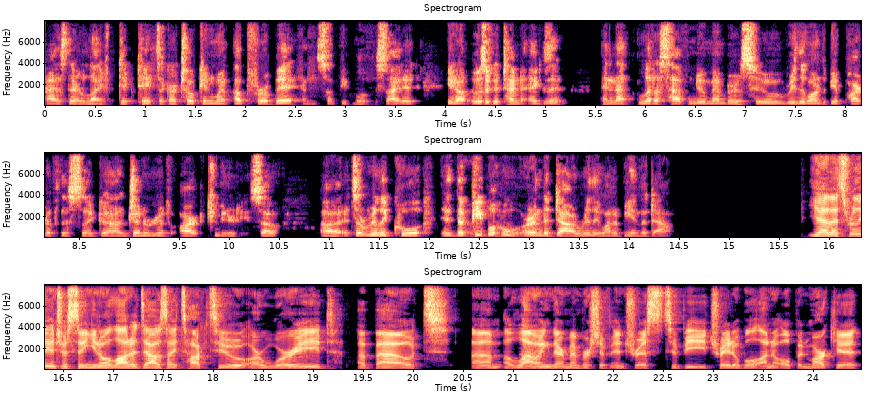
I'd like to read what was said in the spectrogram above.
as their life dictates. Like our token went up for a bit, and some people decided you know it was a good time to exit and that let us have new members who really wanted to be a part of this like uh, generative art community. So uh, it's a really cool. The people who are in the DAO really want to be in the DAO. Yeah, that's really interesting. You know, a lot of DAOs I talk to are worried about um, allowing their membership interests to be tradable on an open market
